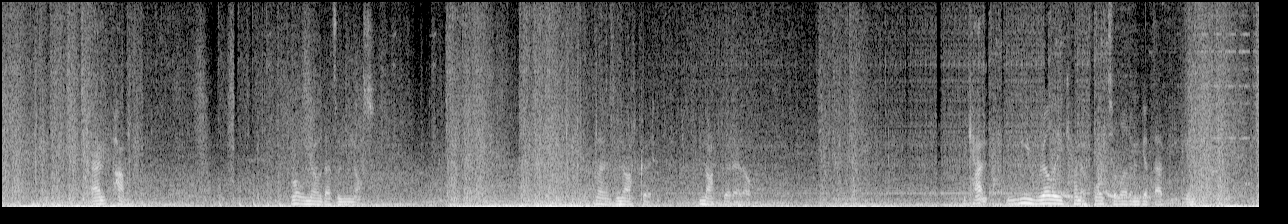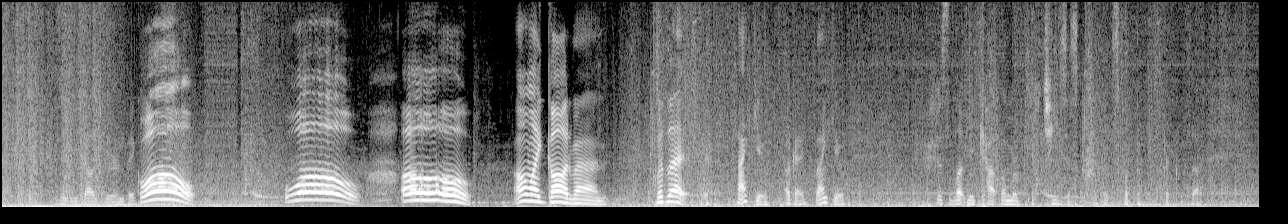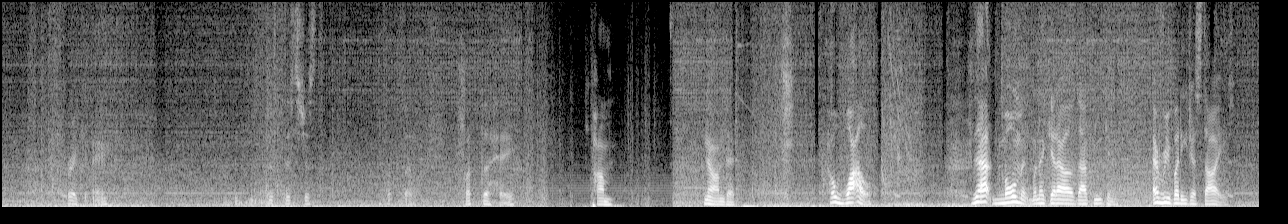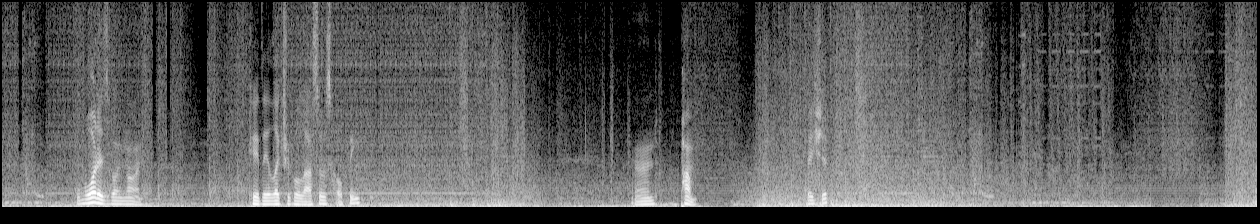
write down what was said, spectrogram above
And pump. Oh no, that's a Minos. That is not good. Not good at all. We can't, we really can't afford to let him get that beacon. Because if he does, we're in big. Whoa! Whoa! Oh! Oh my god, man. What the? Thank you. Okay, thank you. Just let me cut one more. Jesus Christ, what the frick was that? Freaking A. This, this just. What the. What the hey? Pum. No, I'm dead. Oh wow! That moment when I get out of that beacon, everybody just dies. What is going on? Okay, the electrical lasso is helping. And pump. Phase shift.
